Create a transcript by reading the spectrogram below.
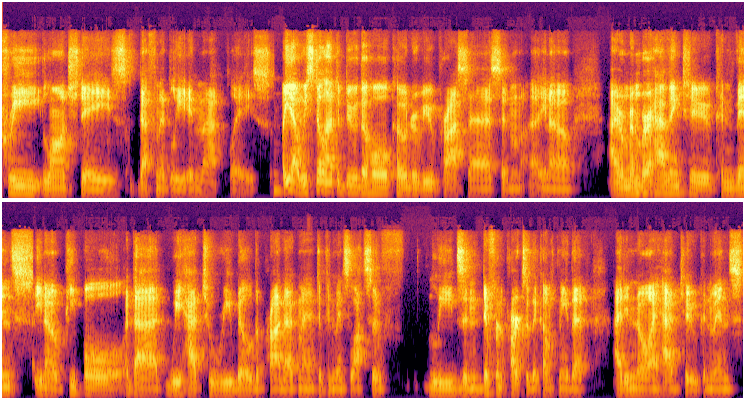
pre-launch days definitely in that place. But yeah, we still had to do the whole code review process and uh, you know I remember having to convince, you know, people that we had to rebuild the product and I had to convince lots of leads in different parts of the company that I didn't know I had to convince,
